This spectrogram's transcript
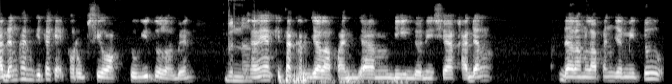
kadang kan kita kayak korupsi waktu gitu loh Ben. Benar. Misalnya kita kerja 8 jam di Indonesia, kadang dalam 8 jam itu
